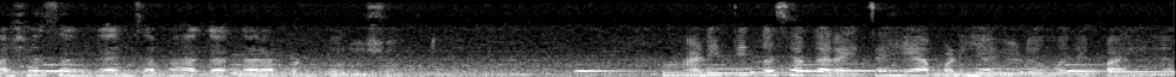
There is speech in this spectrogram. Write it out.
अशा संख्यांचा भागाकार आपण करू शकतो. आणि ते कसा करायचा हे आपण ह्या व्हिडिओमध्ये पाहिलं.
